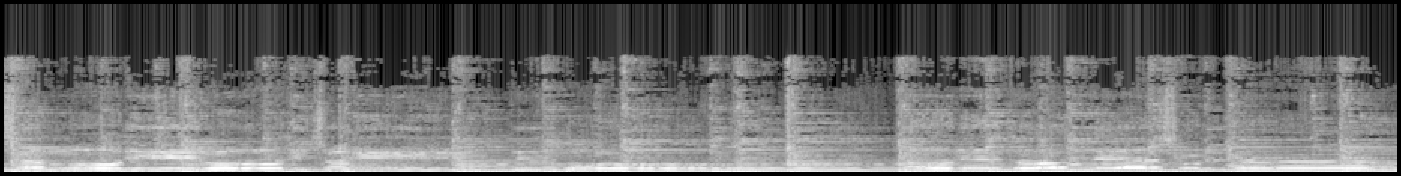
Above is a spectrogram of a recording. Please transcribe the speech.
잠못 이뤄 뒤척일 때도 어느덧 내 손을 잡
